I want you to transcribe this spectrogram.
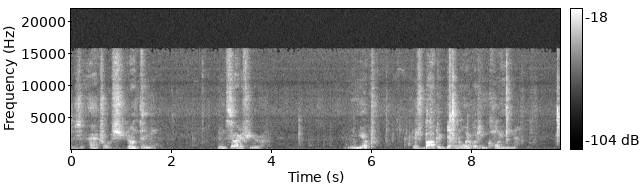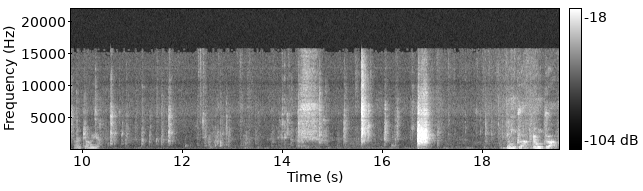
There's actual something inside of here. Yep. This bopper definitely wasn't clean. I tell you. Don't drop, don't drop.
